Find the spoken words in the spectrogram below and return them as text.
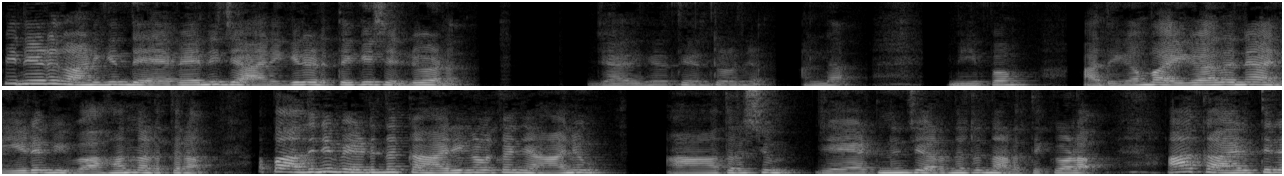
പിന്നീട് കാണിക്കും ദേവേനി ജാനകിയുടെ അടുത്തേക്ക് ചെല്ലുവാണ്. ജാനകിയുടെ ഞാൻ പറഞ്ഞു അല്ല ഇനിയിപ്പം അധികം വൈകാതെ തന്നെ അനിയുടെ വിവാഹം നടത്തണം. അപ്പൊ അതിന് വേണ്ടുന്ന കാര്യങ്ങളൊക്കെ ഞാനും ആദർശും ജേട്ടനും ചേർന്നിട്ട് നടത്തിക്കോളാം. ആ കാര്യത്തിൽ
